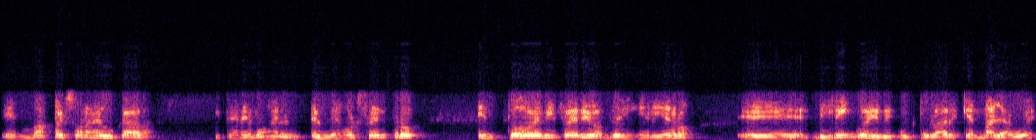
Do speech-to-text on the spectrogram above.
en más personas educadas. Y tenemos el, el mejor centro en todo el hemisferio de ingenieros eh, bilingües y biculturales, que es Mayagüez.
